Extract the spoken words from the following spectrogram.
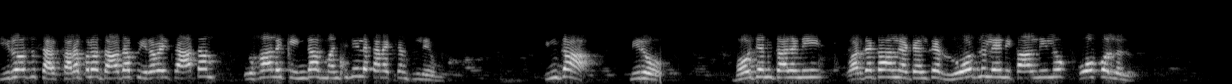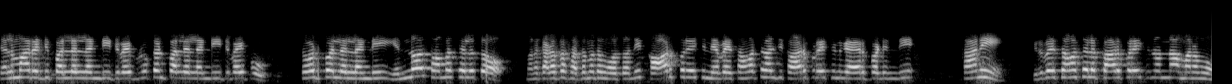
ఈరోజు స- కడపలో దాదాపు ఇరవై శాతం గృహాలకి ఇంకా మంచినీళ్ళ కనెక్షన్స్ లేవు. ఇంకా మీరు బహుజన్ కాలనీ వరద కాలనీ అటు వెళ్తే రోడ్లు లేని కాలనీలు కోకొల్లలు. తెలమారెడ్డి పల్లెలండి ఇటువైపు రూకన్ పల్లెలండి ఇటువైపు తోడుపల్లెలండి ఎన్నో సమస్యలతో మన కడప సతమతం అవుతుంది. కార్పొరేషన్ ఇరవై సంవత్సరాల నుంచి కార్పొరేషన్గా ఏర్పడింది. కానీ ఇరవై సంవత్సరాల కార్పొరేషన్ ఉన్నా మనము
